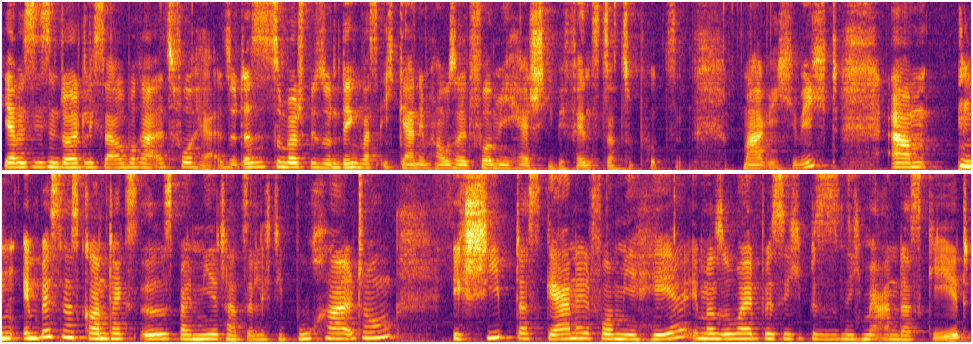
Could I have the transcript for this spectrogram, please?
Ja, aber sie sind deutlich sauberer als vorher. Also das ist zum Beispiel so ein Ding, was ich gerne im Haushalt vor mir herschiebe, Fenster zu putzen. Mag ich nicht. Ähm, Im Business-Kontext ist es bei mir tatsächlich die Buchhaltung ich schiebe das gerne vor mir her, immer so weit, bis, ich, bis es nicht mehr anders geht,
